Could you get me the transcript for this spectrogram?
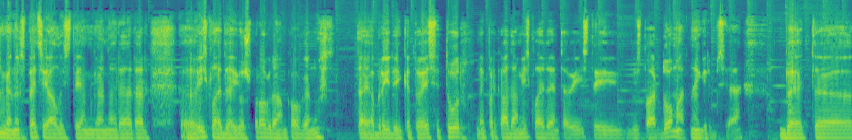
Gan ar speciālistiem, gan ar, ar, ar izklaidējošu programmu. Kaut gan nu, tajā brīdī, kad tu esi tur, ne par kādām izklaidēm tev īsti vispār domāt negribas. Jā. Bet uh,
